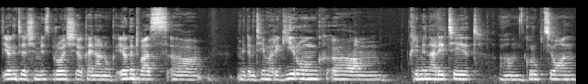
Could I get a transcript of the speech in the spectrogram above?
irgendwelche Missbräuche, keine Ahnung, irgendwas äh, mit dem Thema Regierung, ähm, Kriminalität, Korruption,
